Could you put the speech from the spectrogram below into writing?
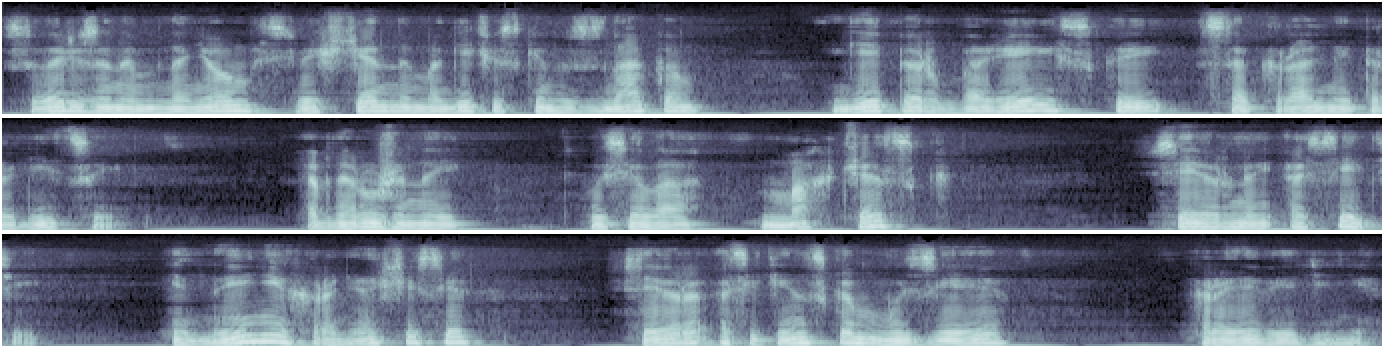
с вырезанным на нем священным магическим знаком гиперборейской сакральной традиции, обнаруженной у села Махческ Северной Осетии и ныне хранящийся в Северо-Осетинском музее краеведения.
